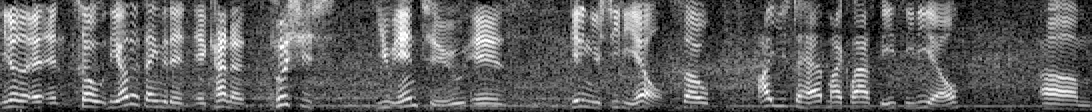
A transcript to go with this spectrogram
you know, and so the other thing that it, it kind of pushes you into is getting your CDL. So I used to have my Class B CDL. Um,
